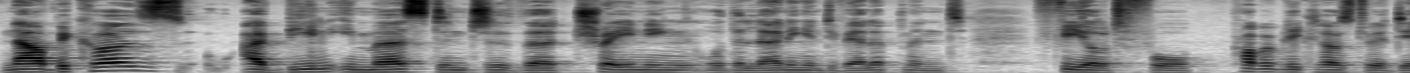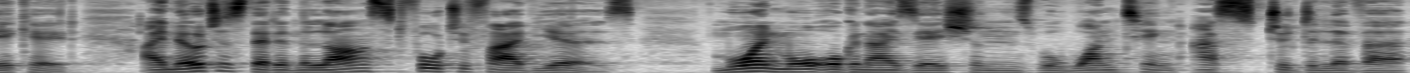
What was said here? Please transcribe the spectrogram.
Now, because I've been immersed into the training or the learning and development field for probably close to a decade, I noticed that in the last four to five years, more and more organizations were wanting us to deliver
